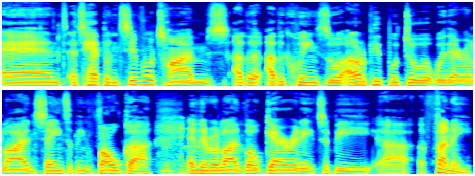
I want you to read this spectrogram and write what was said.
And it's happened several times. Other other queens do it. A lot of people do it where they rely on saying something vulgar mm-hmm. and they rely on vulgarity to be uh, funny.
